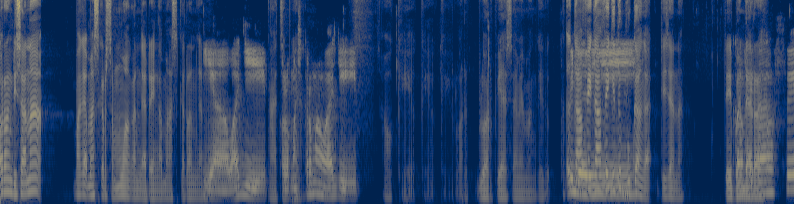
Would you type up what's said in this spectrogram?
orang di sana pakai masker semua kan, nggak ada yang nggak maskeran kan? Iya wajib, Wajib kalau ya? masker mah wajib. Oke oke oke, luar luar biasa memang gitu. Tapi kafe-kafe dari gitu buka nggak di sana? Di bandara? Kafe-kafe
